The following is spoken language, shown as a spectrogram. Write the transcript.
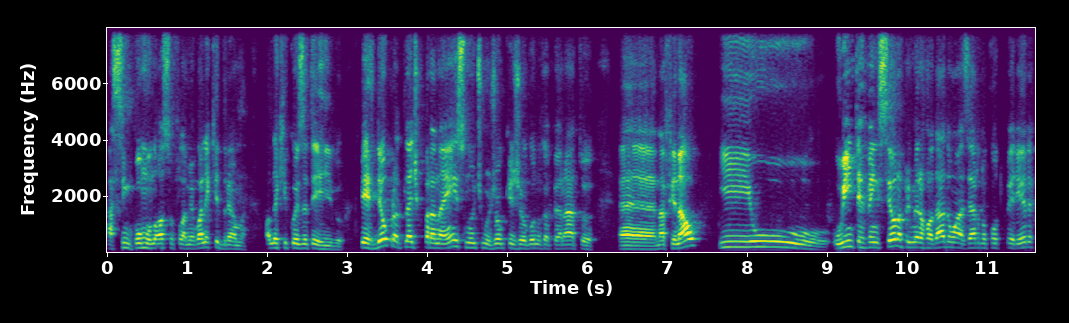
assim como o nosso Flamengo. Olha que drama, olha que coisa terrível. Perdeu para o Atlético Paranaense no último jogo que jogou no campeonato é, na final. E o, o Inter venceu na primeira rodada, 1x0 no Couto Pereira.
